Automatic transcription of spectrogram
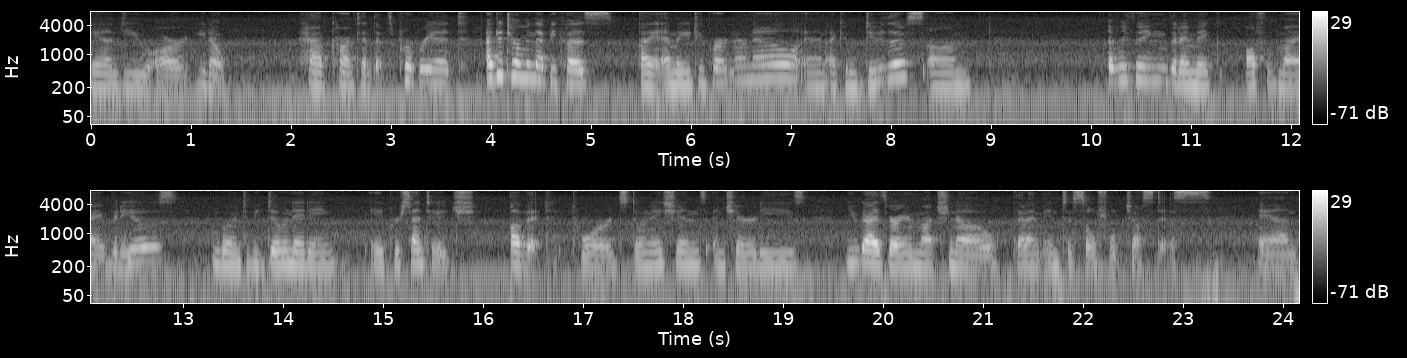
and you are, you know, have content that's appropriate. I've determined that because I am a YouTube partner now and I can do this. Um, everything that I make off of my videos, I'm going to be donating a percentage of it towards donations and charities. You guys very much know that I'm into social justice and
